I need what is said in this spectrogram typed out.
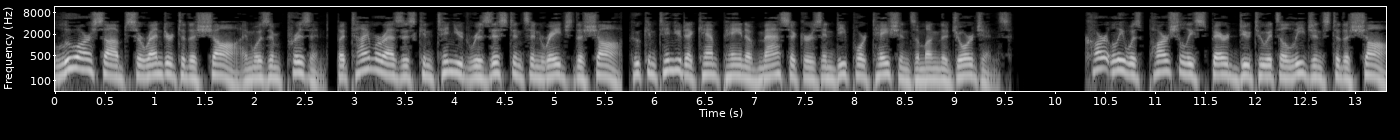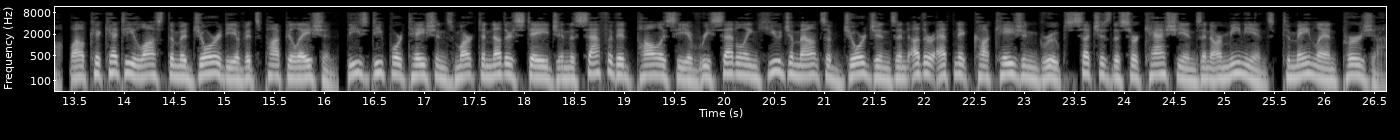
Luarsab surrendered to the Shah and was imprisoned, but Teimuraz's continued resistance enraged the Shah, who continued a campaign of massacres and deportations among the Georgians. Kartli was partially spared due to its allegiance to the Shah, while Kakheti lost the majority of its population. These deportations marked another stage in the Safavid policy of resettling huge amounts of Georgians and other ethnic Caucasian groups such as the Circassians and Armenians, to mainland Persia.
